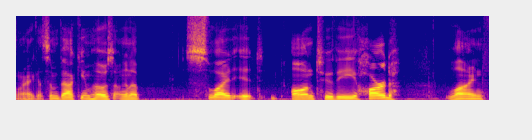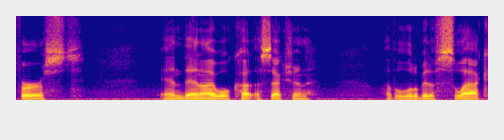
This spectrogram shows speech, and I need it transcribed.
All right, got some vacuum hose. I'm gonna slide it onto the hard line first, and then I will cut a section of a little bit of slack.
